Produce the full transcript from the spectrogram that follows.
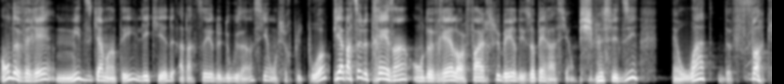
On devrait médicamenter les kids à partir de 12 ans si on surplus de poids. Puis à partir de 13 ans, on devrait leur faire subir des opérations. Puis je me suis dit, mais what the fuck?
